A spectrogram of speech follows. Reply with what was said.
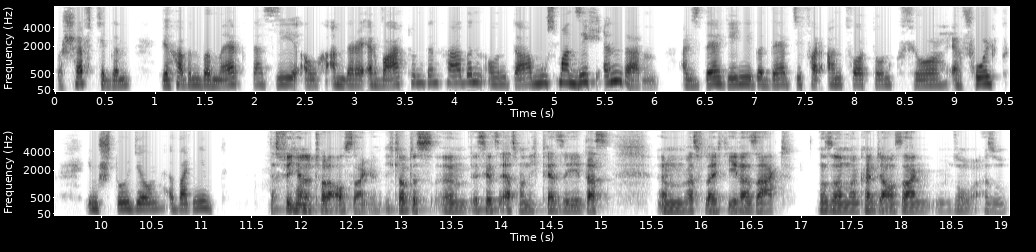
beschäftigen. Wir haben bemerkt, dass sie auch andere Erwartungen haben und da muss man sich ändern als derjenige, der die Verantwortung für Erfolg im Studium übernimmt. Das finde ich eine tolle Aussage. Ich glaube, das ähm, ist jetzt erstmal nicht per se das, ähm, was vielleicht jeder sagt. Also man könnte ja auch sagen, so, also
